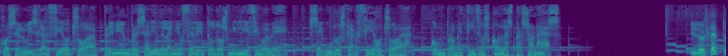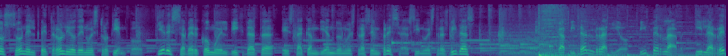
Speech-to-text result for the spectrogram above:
José Luis García Ochoa, Premio Empresario del Año Fedeto 2019. Seguros García Ochoa, comprometidos con las personas. Los datos son el petróleo de nuestro tiempo. ¿Quieres saber cómo el Big Data está cambiando nuestras empresas y nuestras vidas? Capital Radio, Piper Lab y la Red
